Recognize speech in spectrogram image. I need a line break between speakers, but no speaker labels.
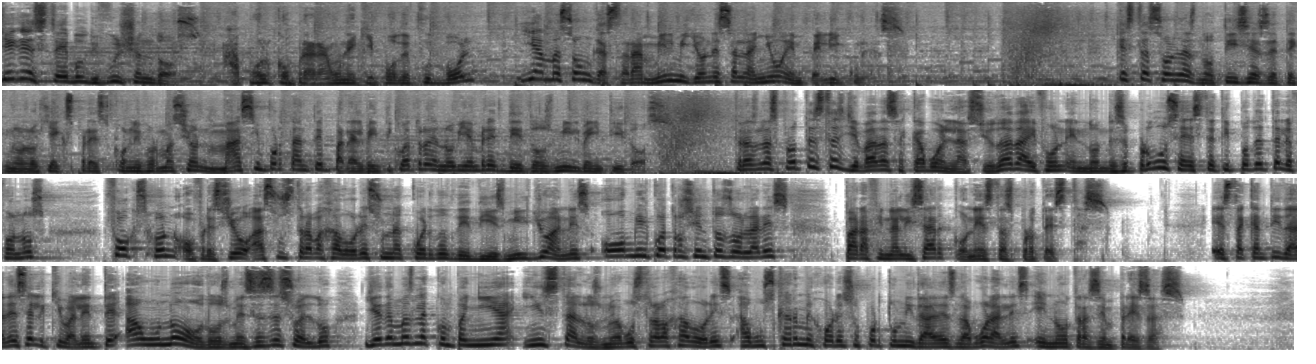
Llega Stable Diffusion 2, Apple comprará un equipo de fútbol y Amazon gastará mil millones al año en películas. Estas son las noticias de Tecnología Express con la información más importante para el 24 de noviembre de 2022. Tras las protestas llevadas a cabo en la ciudad iPhone en donde se produce este tipo de teléfonos, Foxconn ofreció a sus trabajadores un acuerdo de 10 mil yuanes o 1.400 dólares para finalizar con estas protestas. Esta cantidad es el equivalente a uno o dos meses de sueldo y además la compañía insta a los nuevos trabajadores a buscar mejores oportunidades laborales en otras empresas.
